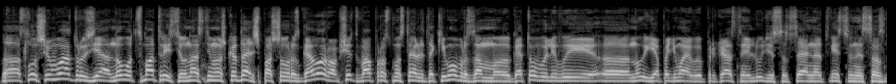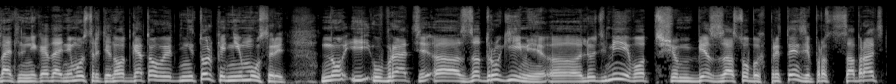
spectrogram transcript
А, слушаем вас, друзья. Ну вот смотрите, у нас немножко дальше пошел разговор. Вообще-то вопрос мы ставили таким образом. Э, готовы ли вы, э, ну, я понимаю, вы прекрасные люди, социально ответственные, сознательно никогда не мусорите, но вот готовы не только не мусорить, но и убрать э, за другими людьми, вот, в общем, без особых претензий, просто собрать,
